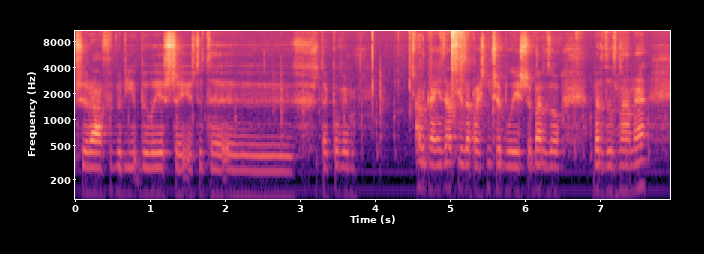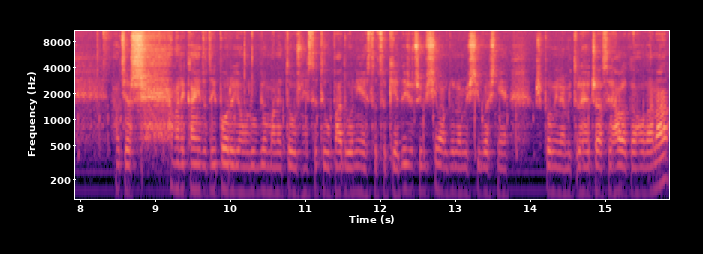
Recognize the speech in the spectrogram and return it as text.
czy RAF byli, były jeszcze, jeszcze te, yy, że tak powiem, organizacje zapaśnicze były jeszcze bardzo, bardzo znane. Chociaż Amerykanie do tej pory ją lubią, ale to już niestety upadło, nie jest to co kiedyś. Oczywiście mam tu na myśli właśnie, przypomina mi trochę czasy Hulka Hogana.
